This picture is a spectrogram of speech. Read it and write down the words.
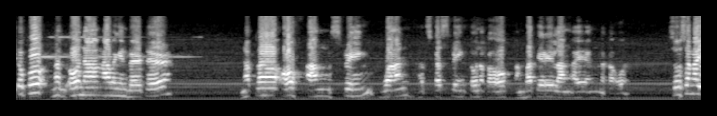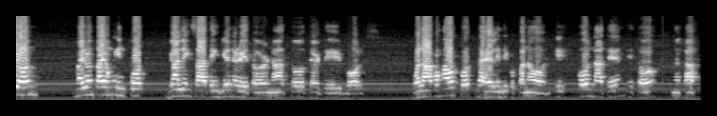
Ito po, nag-on na ang aming inverter. naka-off ang string 1 at saka string 2 naka-off. Ang battery lang ay ang naka-on. So sa ngayon, mayroon tayong input galing sa ating generator na 230 volts. Wala akong output dahil hindi ko pa na-on. I-on natin ito, naka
